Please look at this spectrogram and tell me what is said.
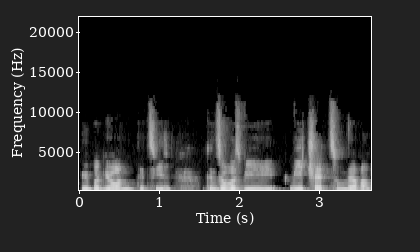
übergeordnete Ziel denn sowas wie WeChat zum wäre,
